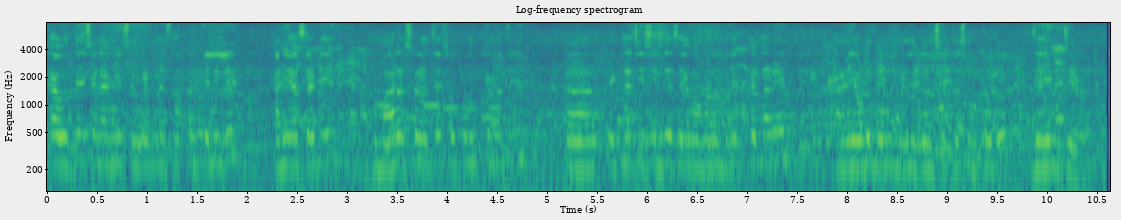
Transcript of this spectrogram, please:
ह्या उद्देशाने आम्ही संघटना स्थापन केलेली आहे. आणि यासाठी महाराष्ट्र राज्याचे उपमुख्यमंत्री एकनाथजी शिंदे साहेब आम्हाला मदत करणार आहेत. आणि एवढं बोलून माझे दोन शब्द संपवतो. जय हिंद जय भारत.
